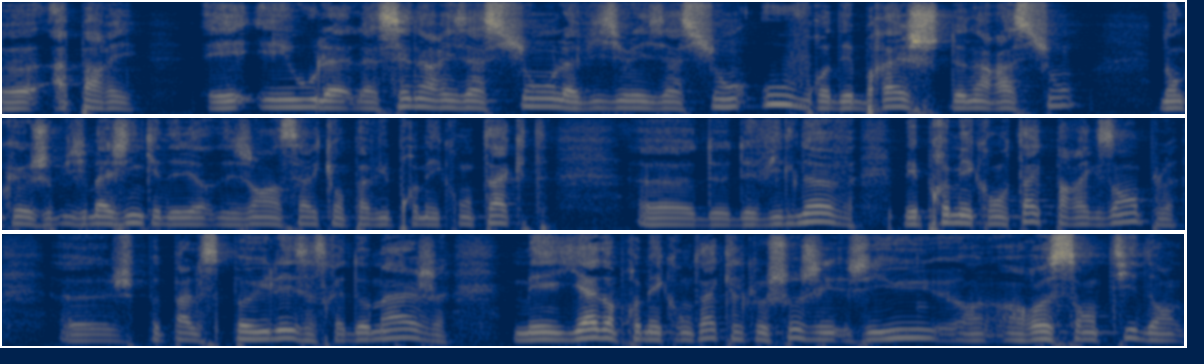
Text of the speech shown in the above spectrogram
euh, apparaît et, où la, la scénarisation, la visualisation ouvre des brèches de narration. Donc, euh, j'imagine qu'il y a des, gens en salle qui n'ont pas vu Premier Contact de, de Villeneuve. Mais Premier Contact, par exemple, euh, je ne peux pas le spoiler, ça serait dommage, mais il y a dans Premier Contact quelque chose, j'ai eu un, ressenti dans,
